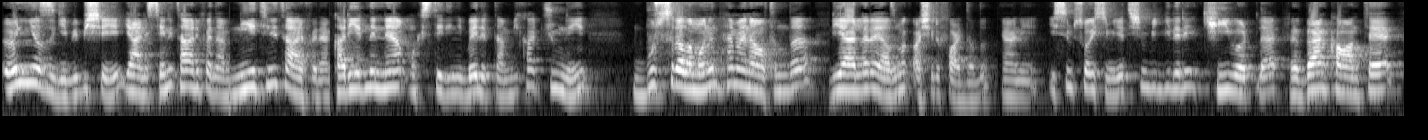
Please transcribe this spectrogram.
ön yazı gibi bir şeyi yani seni tarif eden, niyetini tarif eden, kariyerinde ne yapmak istediğini belirten birkaç cümleyi bu sıralamanın hemen altında bir yerlere yazmak aşırı faydalı. Yani isim soy isim iletişim bilgileri, keywordler ve ben Kaan T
